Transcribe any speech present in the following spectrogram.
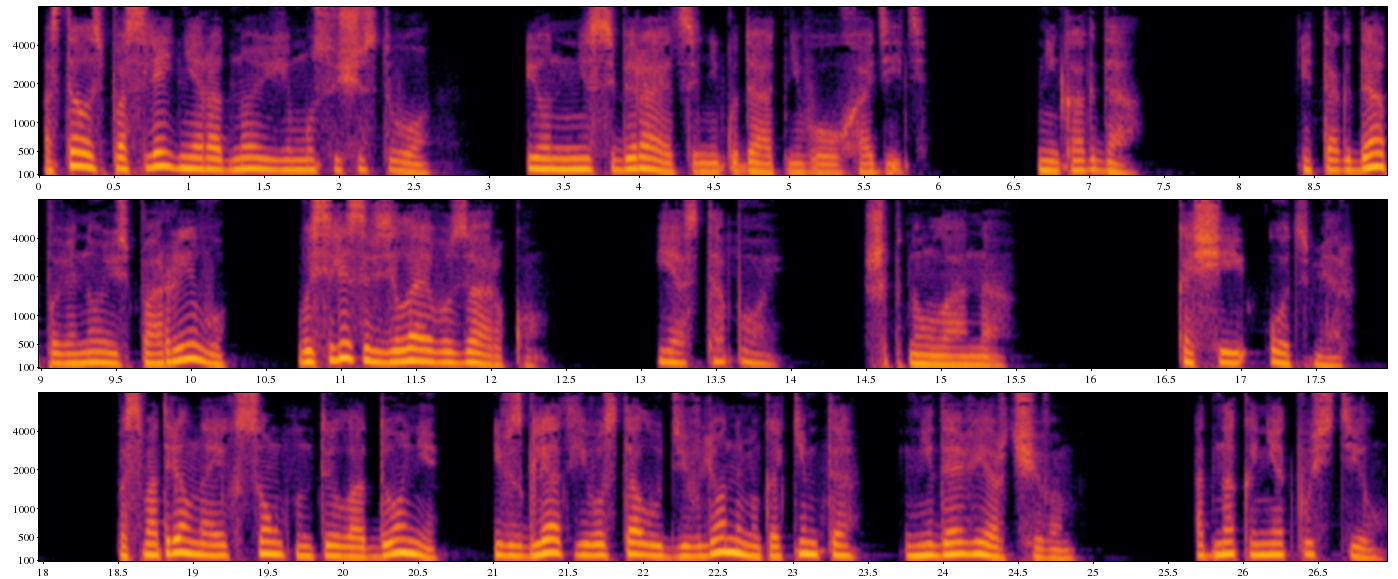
осталось последнее родное ему существо — и он не собирается никуда от него уходить. Никогда. И тогда, повинуясь порыву, Василиса взяла его за руку. «Я с тобой», — шепнула она. Кощей отмер. Посмотрел на их сомкнутые ладони, и взгляд его стал удивленным и каким-то недоверчивым. Однако не отпустил.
